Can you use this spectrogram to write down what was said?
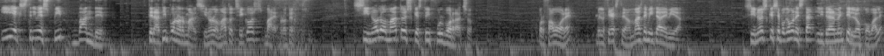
y Extreme Speed Banded. Teratipo normal. Si no lo mato, chicos. Vale, protejo. Si no lo mato es que estoy full borracho. Por favor, eh. Velocidad extrema, más de mitad de vida. Si no es que ese Pokémon está literalmente loco, ¿vale?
